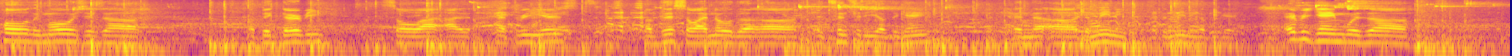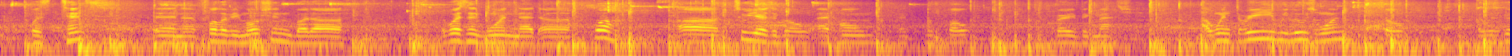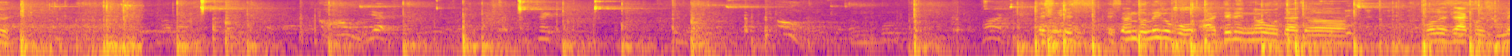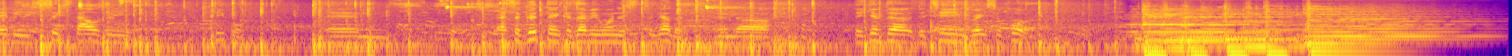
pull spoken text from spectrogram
Pau Limoges is uh, a big derby, so I, I, had three years of this, so I know the uh, intensity of the game and the, uh, the, meaning, the meaning of the game. Every game was uh, was tense and uh, full of emotion, but uh, it wasn't one that well. two years ago at home with Pau, very big match. I win three, we lose one, so it was good. Oh, yeah. It's, it's, it's unbelievable. I didn't know that uh, Wolazak was maybe 6,000 people. And that's a good thing because everyone is together. And uh, they give the, the team great support.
